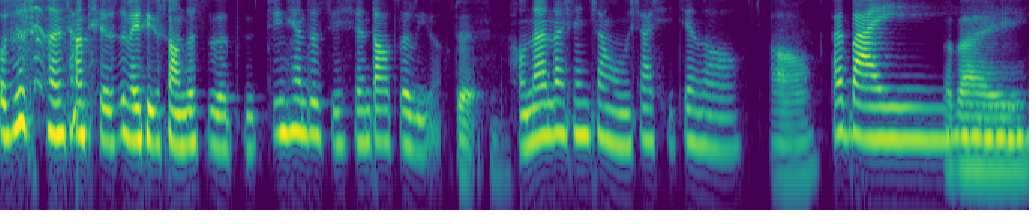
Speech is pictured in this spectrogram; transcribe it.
我就是很想解释媒体素养这四个字。今天这期先到这里了。对，好，那那先这样，我们下期见喽。好，拜拜，拜拜。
